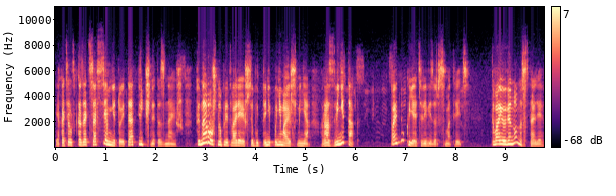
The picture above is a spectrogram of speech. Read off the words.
Я хотел сказать совсем не то, и ты отлично это знаешь. Ты нарочно притворяешься, будто не понимаешь меня. Разве не так? Пойду-ка я телевизор смотреть. Твое вино на столе.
